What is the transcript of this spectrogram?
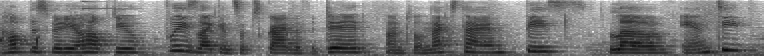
I hope this video helped you. Please like and subscribe if it did. Until next time, peace, love, and teeth.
